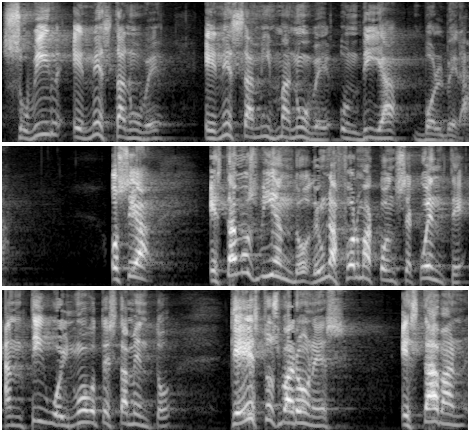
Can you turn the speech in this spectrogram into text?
subir en esta nube, en esa misma nube un día volverá. O sea, estamos viendo de una forma consecuente, Antiguo y Nuevo Testamento, que estos varones estaban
